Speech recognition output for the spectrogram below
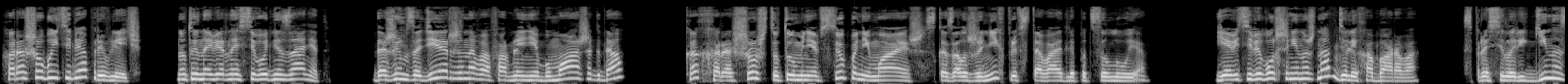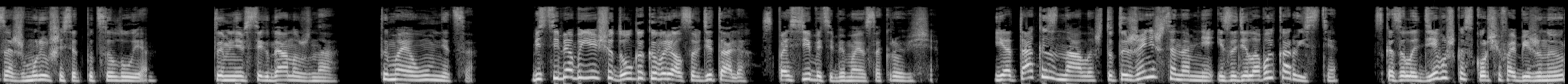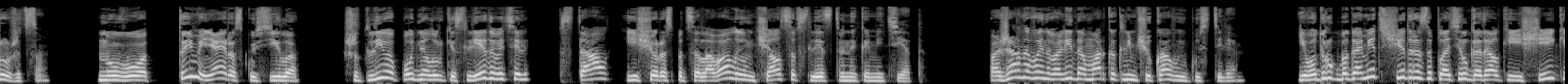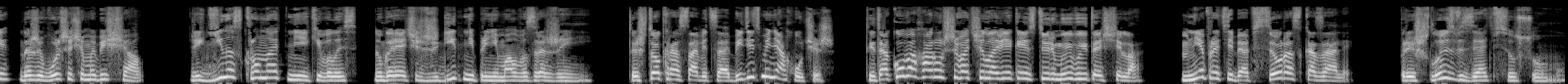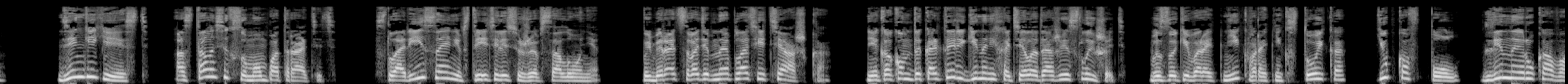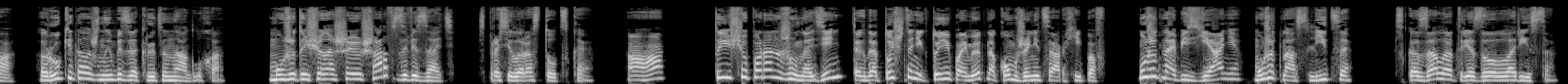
«Хорошо бы и тебя привлечь, но ты, наверное, сегодня занят. Дожим задержанного, оформление бумажек, да?» «Как хорошо, что ты у меня все понимаешь», — сказал жених, привставая для поцелуя. «Я ведь тебе больше не нужна в деле Хабарова?» — спросила Регина, зажмурившись от поцелуя. Ты мне всегда нужна. Ты моя умница. Без тебя бы я еще долго ковырялся в деталях. Спасибо тебе, мое сокровище. Я так и знала, что ты женишься на мне из-за деловой корысти, сказала девушка, скорчив обиженную ружицу. Ну вот, ты меня и раскусила. Шутливо поднял руки следователь, встал, еще раз поцеловал и умчался в следственный комитет. Пожарного инвалида Марка Климчука выпустили. Его друг Богомед щедро заплатил гадалке ищейке, даже больше, чем обещал. Регина скромно отнекивалась, но горячий джигит не принимал возражений. «Ты что, красавица, обидеть меня хочешь? Ты такого хорошего человека из тюрьмы вытащила. Мне про тебя все рассказали». Пришлось взять всю сумму. Деньги есть, осталось их с умом потратить. С Ларисой они встретились уже в салоне. Выбирать свадебное платье тяжко. Ни о каком декольте Регина не хотела даже и слышать. Высокий воротник, воротник-стойка, юбка в пол, длинные рукава, руки должны быть закрыты наглухо. «Может, еще на шею шарф завязать?» — спросила Ростоцкая. «Ага. Ты еще паранжу надень, тогда точно никто не поймет, на ком женится Архипов. Может, на обезьяне, может, на ослице», — сказала отрезала Лариса.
